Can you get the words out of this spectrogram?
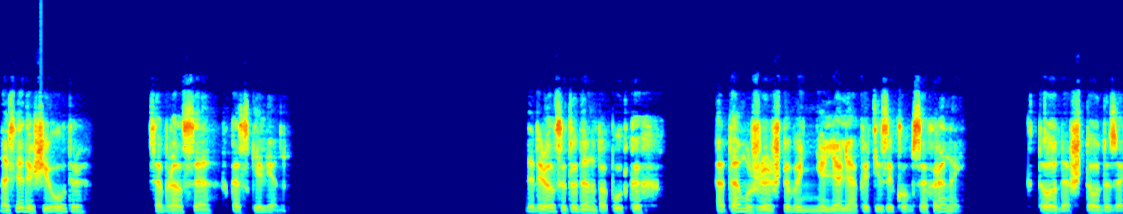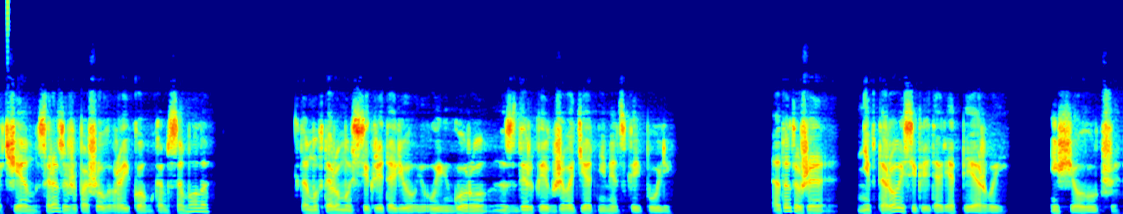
На следующее утро собрался в Каскелен. Добирался туда на попутках а там уже, чтобы не лялякать языком с охраной, кто да что да зачем, сразу же пошел в райком комсомола к тому второму секретарю уйгуру с дыркой в животе от немецкой пули. А тот уже не второй секретарь, а первый, еще лучше.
